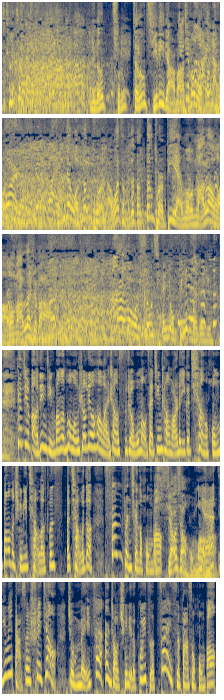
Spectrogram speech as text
你能什么？怎能吉利点吗？什么我蹬腿儿？什么叫我蹬腿儿啊？我怎么就蹬蹬腿儿闭眼？我完了，我我完了是吧？还问我收钱，有病吗？这是。根据保定警方的通龙说，六号晚上，死者吴某在经常玩的一个抢红包的群里抢了分呃抢了个三分钱的红包，小小红包。也因为打算睡觉，就没再按照群里的规则再次发送红包，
